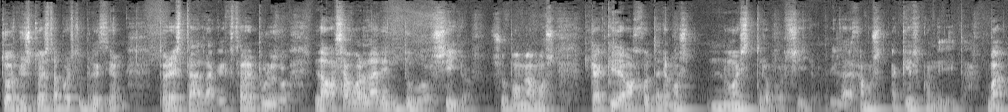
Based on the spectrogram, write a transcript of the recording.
tú has visto esta por tu predicción, pero esta, la que extrae el público, la vas a guardar en tu bolsillo. Supongamos que aquí debajo tenemos nuestro bolsillo y la dejamos aquí escondidita. Bueno,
